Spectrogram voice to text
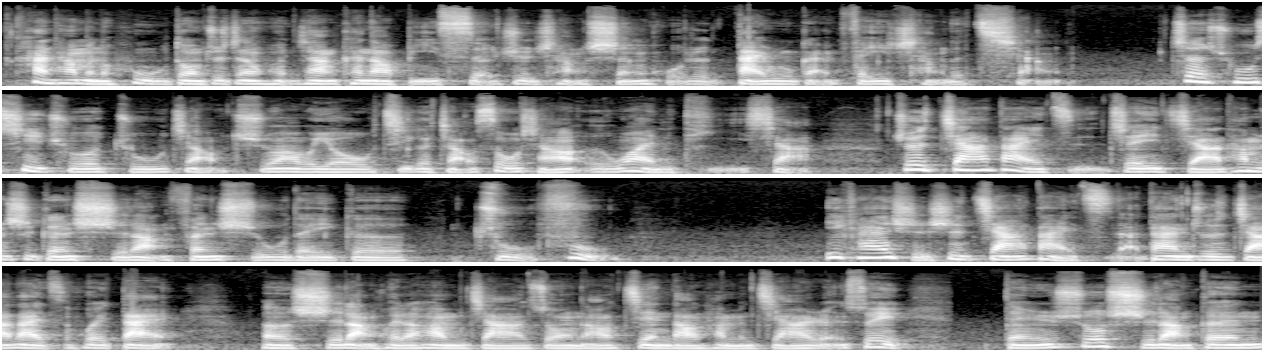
看他们的互动，就真的很像看到彼此的日常生活，就代入感非常的强。这出戏除了主角之外，我有几个角色我想要额外的提一下，就是加代子这一家，他们是跟石朗分食物的一个主妇。一开始是加代子啊，但就是加代子会带呃石朗回到他们家中，然后见到他们家人，所以等于说石朗跟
